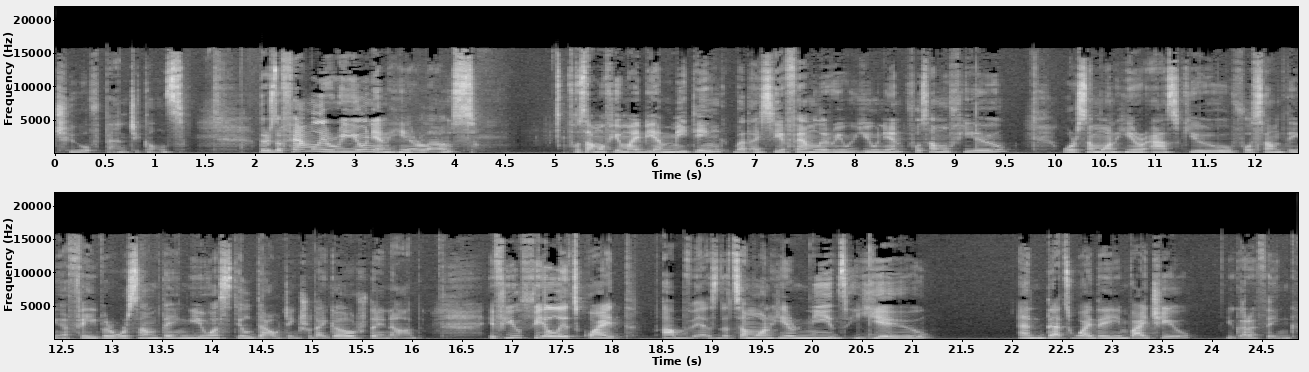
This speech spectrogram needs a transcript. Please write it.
Two of Pentacles. There's a family reunion here, loves. For some of you might be a meeting, but I see a family reunion for some of you. Or someone here ask you for something, a favor or something. You are still doubting, should I go, should I not? If you feel it's quite obvious that someone here needs you and that's why they invite you, you gotta think.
